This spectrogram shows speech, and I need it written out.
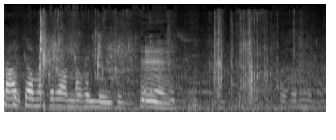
কালকে আমাকে রান্না করলে হ্যাঁ বাপরে ঘুটে তো ঝাড়া চলে যায়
